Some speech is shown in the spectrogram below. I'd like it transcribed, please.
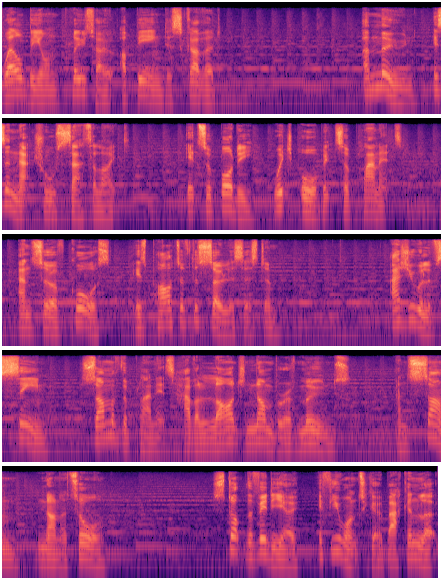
well beyond Pluto are being discovered. A moon is a natural satellite. It's a body which orbits a planet, and so of course is part of the solar system. As you will have seen, some of the planets have a large number of moons, and some none at all. Stop the video if you want to go back and look.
